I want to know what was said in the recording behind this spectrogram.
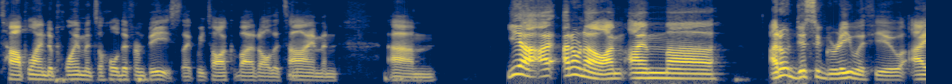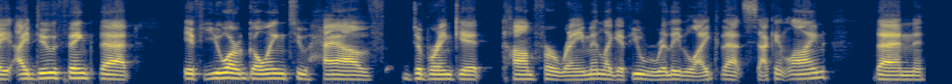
top line deployment's a whole different beast. Like we talk about it all the time, and um, Yeah, I, I don't know. I'm I'm uh I don't disagree with you. I I do think that if you are going to have DeBrincat, Compher, Raymond, like if you really like that second line, then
